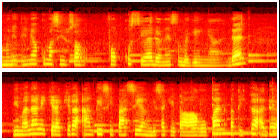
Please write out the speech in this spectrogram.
menit ini aku masih susah fokus ya dan lain sebagainya. Dan Gimana nih kira-kira antisipasi yang bisa kita lakukan ketika ada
